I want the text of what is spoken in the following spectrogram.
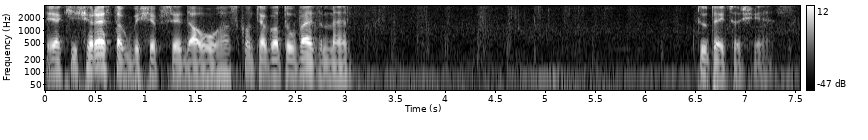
you. Jakiś restok by się przydał, a skąd ja go tu wezmę? Tutaj coś jest.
